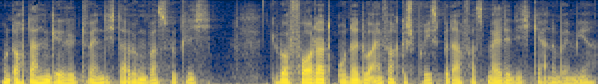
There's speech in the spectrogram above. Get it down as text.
Und auch dann gilt, wenn dich da irgendwas wirklich überfordert oder du einfach Gesprächsbedarf hast, melde dich gerne bei mir.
